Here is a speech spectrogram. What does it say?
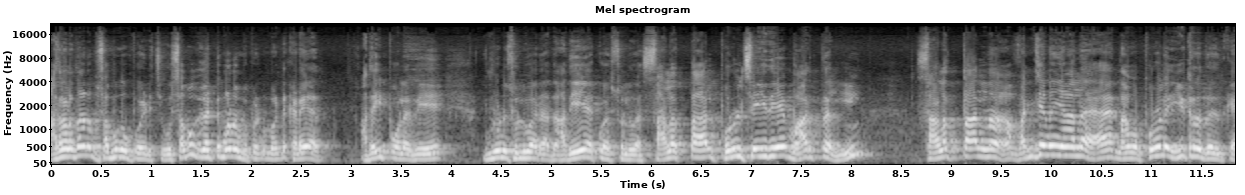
அதனால தான் நம்ம சமூகம் போயிடுச்சு. ஒரு சமூக கட்டுமானம் நம்ம மட்டும் கிடையாது. அதை போலவே இன்னொன்று சொல்லுவார் அது அதே சொல்லுவார். சலத்தால் பொருள் செய்தே மார்த்தல் சளத்தால்னா வஞ்சனையால் நாம் பொருளை ஈட்டுறது இருக்க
